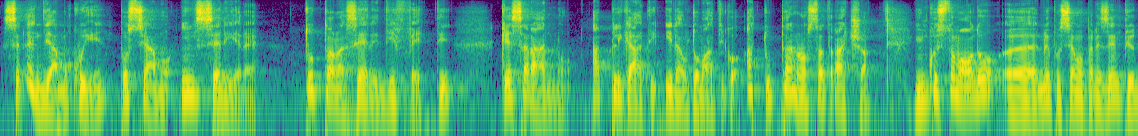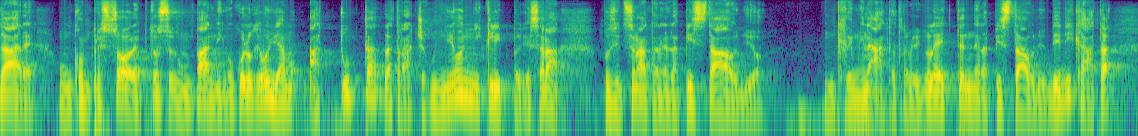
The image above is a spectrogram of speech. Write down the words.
Se noi andiamo qui possiamo inserire tutta una serie di effetti che saranno applicati in automatico a tutta la nostra traccia. In questo modo eh, noi possiamo per esempio dare un compressore piuttosto che un panning o quello che vogliamo a tutta la traccia, quindi ogni clip che sarà posizionata nella pista audio incriminata, tra virgolette, nella pista audio dedicata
